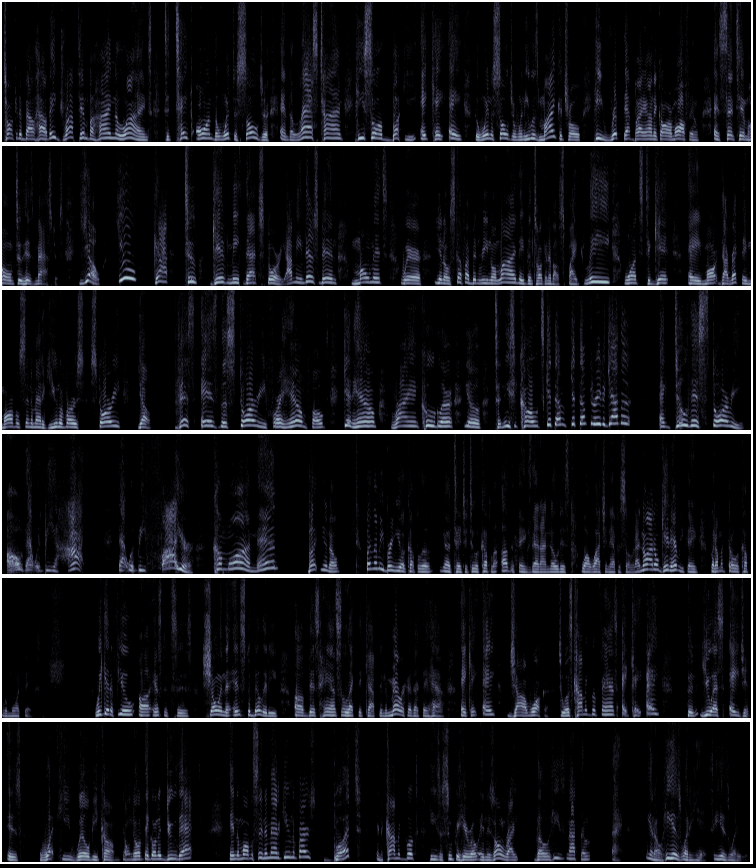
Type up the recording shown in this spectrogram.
talking about how they dropped him behind the lines to take on the Winter Soldier. And the last time he saw Bucky, aka the Winter Soldier, when he was mind controlled, he ripped that bionic arm off him and sent him home to his masters. Yo, you got to give me that story. I mean, there's been moments where, you know, stuff I've been reading online, they've been talking about Spike Lee wants to get a mar- direct a Marvel Cinematic Universe story. Yo, this is the story for him, folks. Get him, Ryan Coogler, you know, Ta-Nehisi Coates, get them, get them three together and do this story. Oh, that would be hot. That would be fire. Come on, man. But, you know, but let me bring you a couple of attention to a couple of other things that I noticed while watching the episode. I know I don't get everything, but I'm going to throw a couple of more things. We get a few uh, instances showing the instability of this hand selected Captain America that they have, aka John Walker. To us comic book fans, aka the U.S. agent is what he will become. Don't know if they're going to do that in the Marvel Cinematic Universe, but in the comic books, he's a superhero in his own right, though he's not the, eh, you know, he is what he is. He is what he is.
